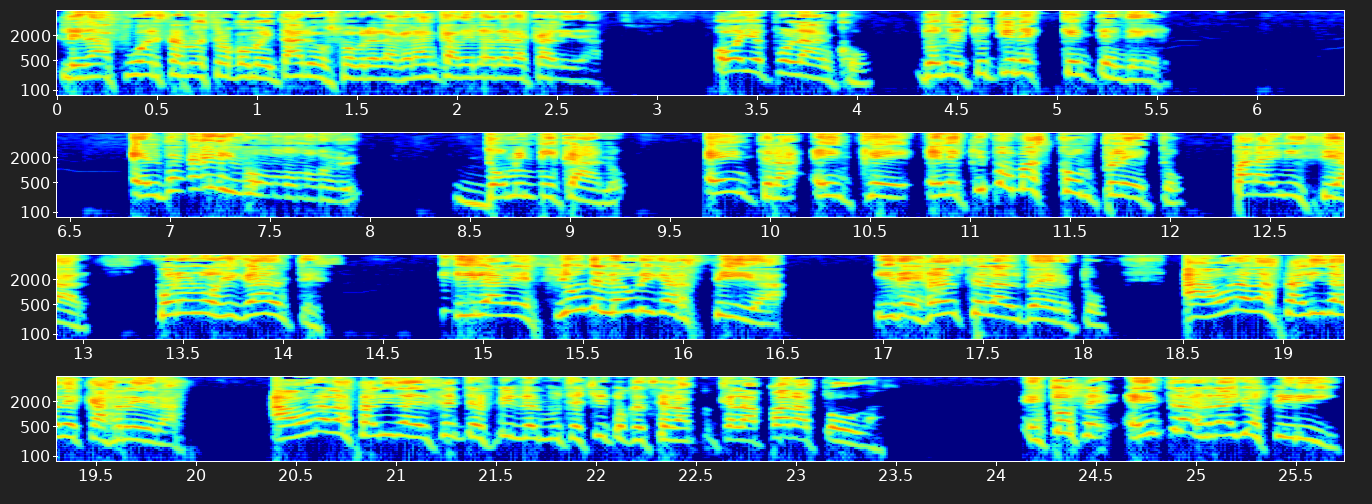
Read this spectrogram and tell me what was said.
le da fuerza a nuestro comentario sobre la gran cadena de la calidad. Oye, Polanco, donde tú tienes que entender, el béisbol dominicano entra en que el equipo más completo para iniciar fueron los gigantes. Y la lesión de Leury García y de Hansel Alberto, ahora la salida de carrera, ahora la salida del centerfield del muchachito que se la, que la para toda. Entonces, entra Rayo Sirí,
